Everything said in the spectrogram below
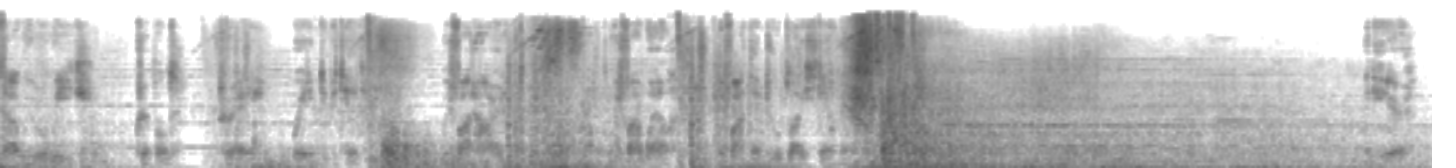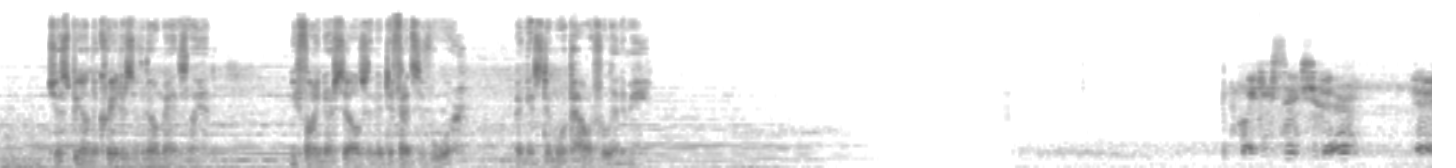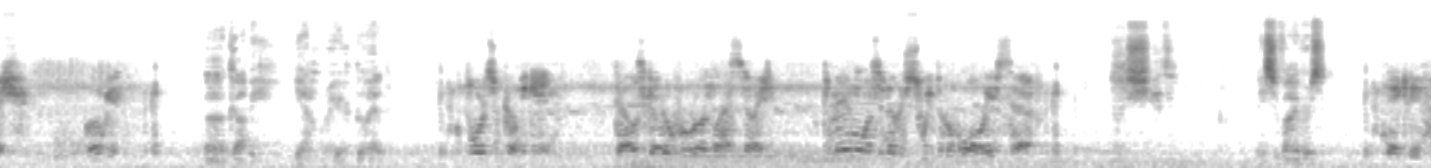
Thought we were weak, crippled, prey, waiting to be taken. We fought hard. We fought well. We fought them to a bloody stalemate. And here, just beyond the craters of No Man's Land, we find ourselves in a defensive war against a more powerful enemy. Viking 6, you there? Hesh. Logan. Uh, copy. Yeah, we're here. Go ahead. Reports are coming in. Dallas got overrun last night. Command wants another sweep of the wall eh, ASAP. Oh, shit. Any survivors? Negative.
